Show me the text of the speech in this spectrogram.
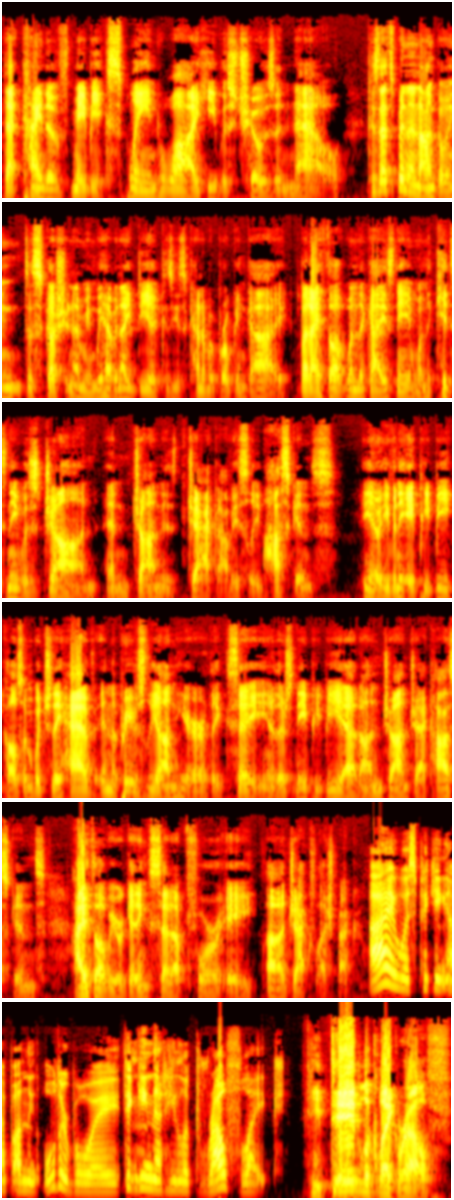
that kind of maybe explained why he was chosen now. Because that's been an ongoing discussion. I mean, we have an idea because he's kind of a broken guy. But I thought when the guy's name, when the kid's name was John, and John is Jack, obviously, Hoskins, you know, even the APB calls him, which they have in the previously on here. They say, you know, there's an APB ad on John Jack Hoskins. I thought we were getting set up for a uh, Jack flashback. I was picking up on the older boy, thinking that he looked Ralph like. He did look like Ralph.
